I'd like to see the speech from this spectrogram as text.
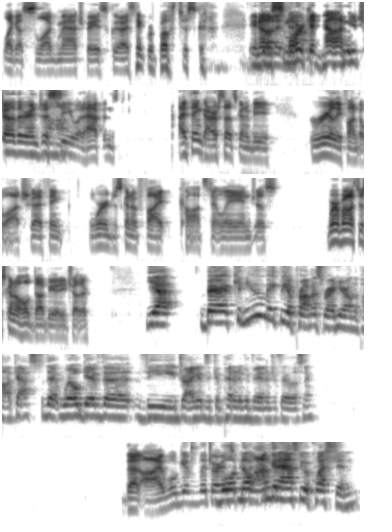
like a slug match, basically. I think we're both just gonna, you know, Gun it smork down. it down on each other and just Uh-huh. see what happens. I think our set's going to be really fun to watch. 'cause I think we're just going to fight constantly and just we're both just going to hold W at each other. Yeah, Barrett, can you make me a promise right here on the podcast that will give the the Dragons a competitive advantage if they're listening? That I will give the Dragons. Well, no. I'm going to ask you a question,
